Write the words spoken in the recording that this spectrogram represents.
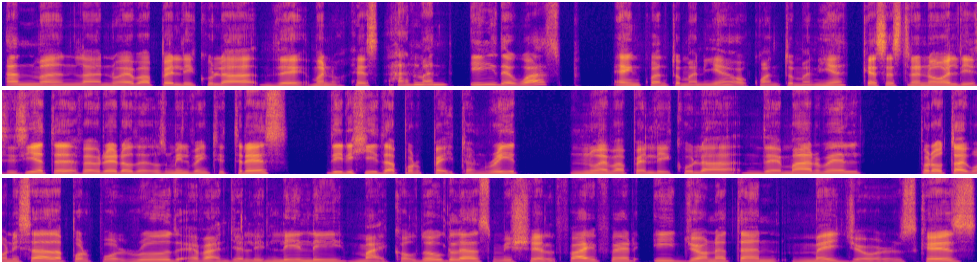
Ant-Man, la nueva película de, bueno, es Ant-Man y The Wasp en Quantumania o Quantumania, que se estrenó el 17 de febrero de 2023, dirigida por Peyton Reed, nueva película de Marvel, protagonizada por Paul Rudd, Evangeline Lilly, Michael Douglas, Michelle Pfeiffer y Jonathan Majors, que es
